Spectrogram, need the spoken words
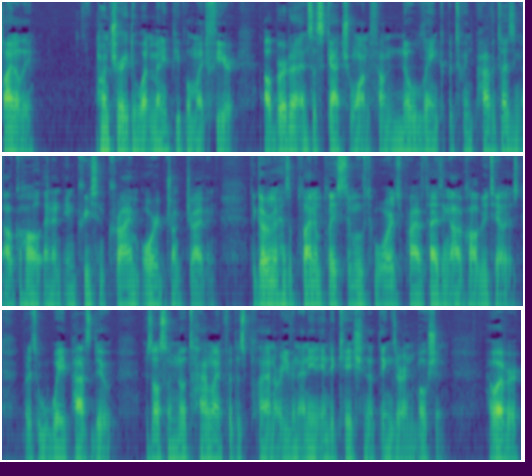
Finally, contrary to what many people might fear, Alberta and Saskatchewan found no link between privatizing alcohol and an increase in crime or drunk driving. The government has a plan in place to move towards privatizing alcohol retailers, but it's way past due. There's also no timeline for this plan or even any indication that things are in motion. However,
